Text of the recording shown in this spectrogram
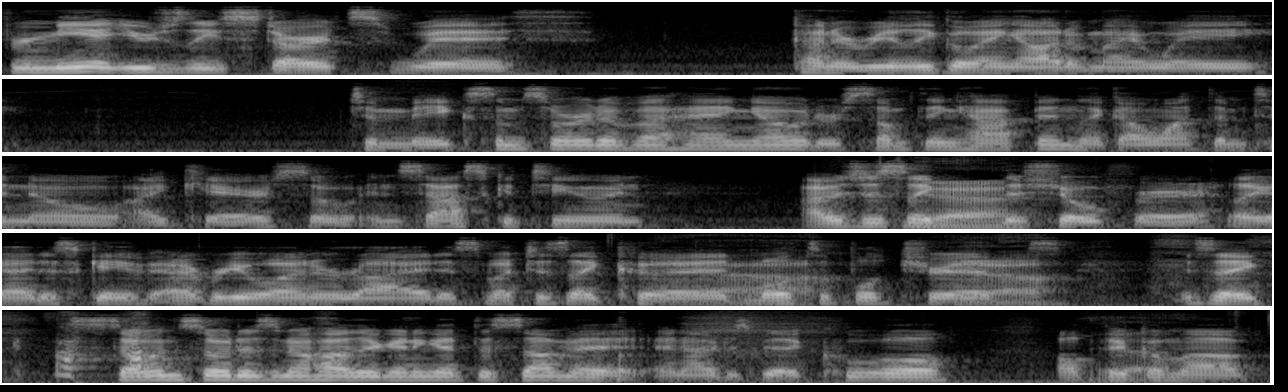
for me it usually starts with kind of really going out of my way to make some sort of a hangout or something happen. Like I want them to know I care. So in Saskatoon, I was just like Yeah. the chauffeur. Like I just gave everyone a ride as much as I could, Yeah. multiple trips. Yeah. It's like so and so doesn't know how they're gonna get to summit, and I'd just be like, "Cool, I'll pick Yeah. them up."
